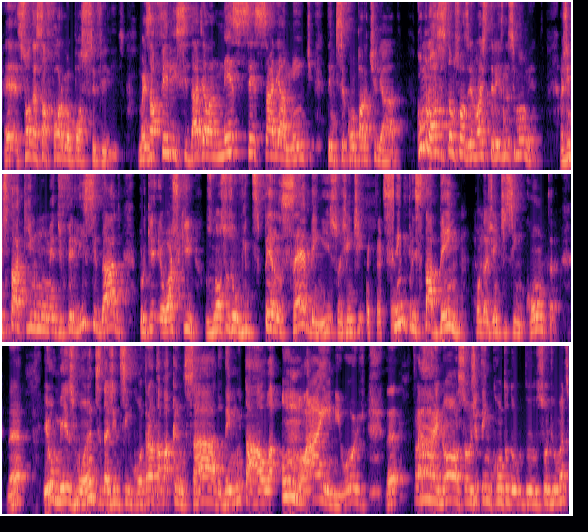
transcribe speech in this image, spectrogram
é, só dessa forma eu posso ser feliz. Mas a felicidade, ela necessariamente tem que ser compartilhada. Como nós estamos fazendo, nós três, nesse momento. A gente está aqui num momento de felicidade, porque eu acho que os nossos ouvintes percebem isso, a gente sempre está bem quando a gente se encontra, né? Eu mesmo, antes da gente se encontrar, eu estava cansado, dei muita aula online hoje, né? Falei, ai, nossa, hoje tem encontro do, do Sou de Humanos,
